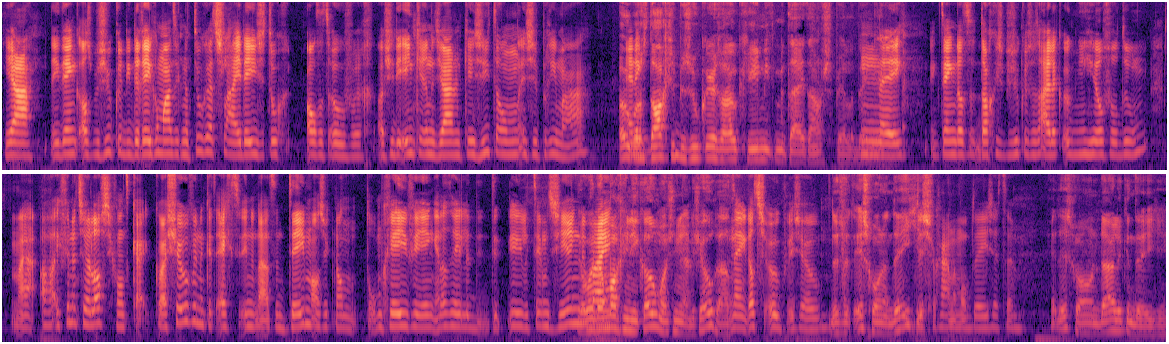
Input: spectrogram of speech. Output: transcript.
Ja, ik denk als bezoeker die er regelmatig naartoe gaat, sla je deze toch altijd over. Als je die één keer in het jaar een keer ziet, dan is het prima. Ook en als ik- dagjesbezoeker zou ik hier niet mijn tijd aan verspillen, denk ik. Nee, ik denk dat dagjesbezoekers dat eigenlijk ook niet heel veel doen. Maar ah, ik vind het zo lastig, want qua show vind ik het echt inderdaad een. Maar als ik dan de omgeving en dat hele, de, hele thematisering Ja, maar erbij... dan mag je niet komen als je niet naar de show gaat. Nee, dat is ook weer zo. Dus het is gewoon een D'tje. Dus we gaan hem op D zetten. Het is gewoon duidelijk een D'tje.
